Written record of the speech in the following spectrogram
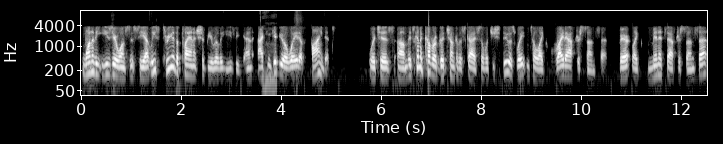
one of the easier ones to see. At least three of the planets should be really easy, and I can give you a way to find it, which is um, it's going to cover a good chunk of the sky. So what you should do is wait until like right after sunset, bare, like minutes after sunset,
